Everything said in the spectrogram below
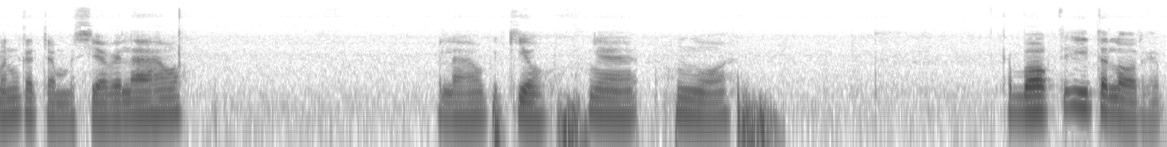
มันก็จะมาเสียเวลาเขาเวลาเขาไปเกี่ยวหญ้าให้งัวก็บอกที่ตลอดครับ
